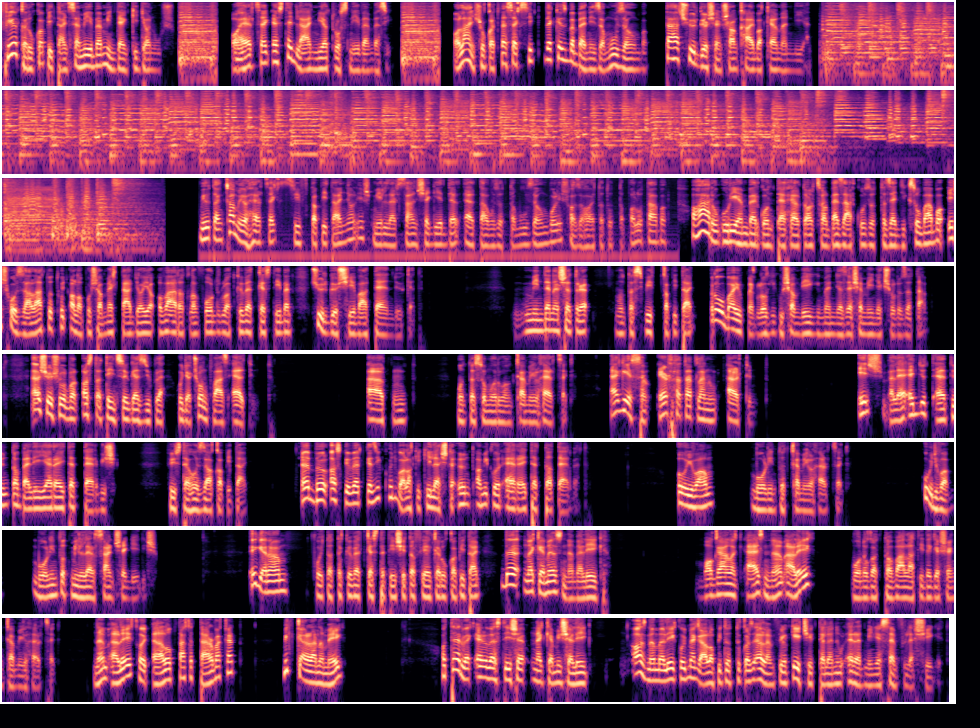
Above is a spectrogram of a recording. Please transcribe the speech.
Félkarú kapitány szemében mindenki gyanús. A herceg ezt egy lány miatt rossz néven veszi. A lány sokat veszekszik, de közben benéz a múzeumba, tehát sürgősen Sankhájba kell mennie. Miután Camille herceg Swift kapitánnyal és Miller segéddel eltávozott a múzeumból és hazahajtatott a palotába, a három úriember gondterhelt arccal bezárkózott az egyik szobába, és hozzálátott, hogy alaposan megtárgyalja a váratlan fordulat következtében sürgőssé vált teendőket. Minden esetre, mondta Swift kapitány, próbáljuk meg logikusan végigmenni az események sorozatán. Elsősorban azt a tényt szögezzük le, hogy a csontváz eltűnt. Eltűnt, mondta szomorúan Kamil herceg. Egészen érthetetlenül eltűnt. És vele együtt eltűnt a beléje rejtett terv is, fűzte hozzá a kapitány. Ebből az következik, hogy valaki kileste önt, amikor elrejtette a tervet. Úgy van, bólintott Kamil herceg. Úgy van, bólintott Miller segéd is. Igen ám, folytatta következtetését a félkerú kapitány, de nekem ez nem elég. Magának ez nem elég? vonogatta a vállát idegesen Kamil herceg. Nem elég, hogy ellopták a terveket? Mit kellene még? A tervek elvesztése nekem is elég. Az nem elég, hogy megállapítottuk az ellenfél kétségtelenül eredményes szemfülességét.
